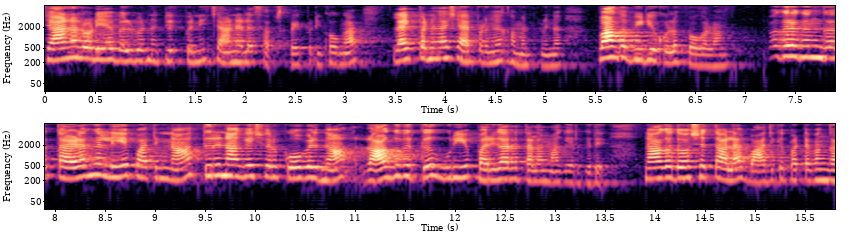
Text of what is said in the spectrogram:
சேனலோடைய பெல் பட்டனை கிளிக் பண்ணி சேனலை சப்ஸ்கிரைப் பண்ணிக்கோங்க. லைக் பண்ணுங்கள் ஷேர் பண்ணுங்கள் கமெண்ட் பண்ணுங்கள் வாங்க வீடியோக்குள்ளே போகலாம். நவகிரகங்க தலங்கள்லேயே பார்த்தீங்கன்னா திருநாகேஸ்வர கோவில் தான் ராகுவிற்கு உரிய பரிகார தலமாக இருக்குது. நாகதோஷத்தால் பாதிக்கப்பட்டவங்க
